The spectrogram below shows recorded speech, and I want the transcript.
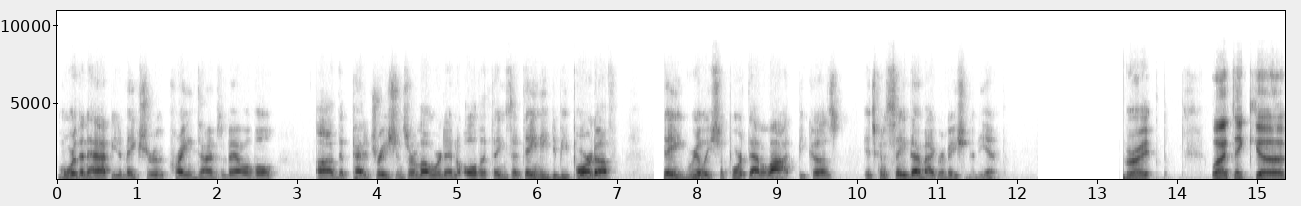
more than happy to make sure the crane time's available, uh, the penetrations are lowered, and all the things that they need to be part of. They really support that a lot because it's going to save them aggravation in the end. Right. Well, I think uh,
